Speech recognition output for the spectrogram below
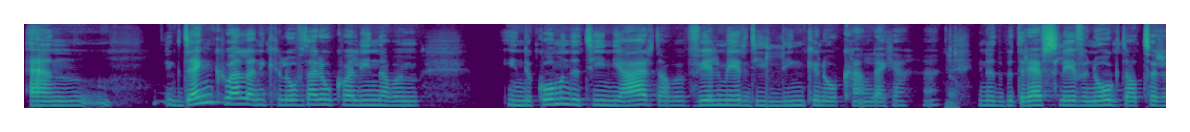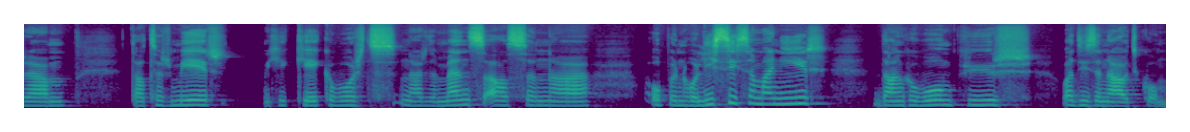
En ik denk wel, en ik geloof daar ook wel in, dat we in de komende tien jaar dat we veel meer die linken ook gaan leggen. Hè. In het bedrijfsleven ook, dat er, um, dat er meer gekeken wordt naar de mens als een... Uh, op een holistische manier dan gewoon puur wat is een outcome.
